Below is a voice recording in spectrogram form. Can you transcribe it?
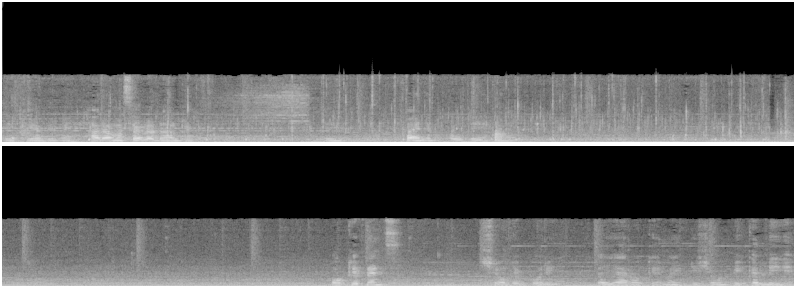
देखिए, अभी मैं हरा मसाला डाल रही हूँ. फाइनल हो गए हमारे ओके फ्रेंड्स छोले पूरी तैयार होके मैं डिश आउट भी कर ली है।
